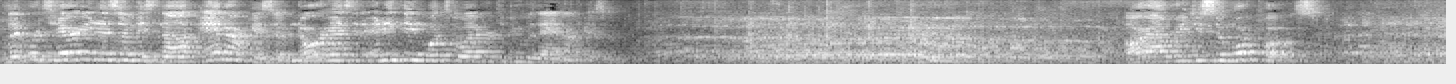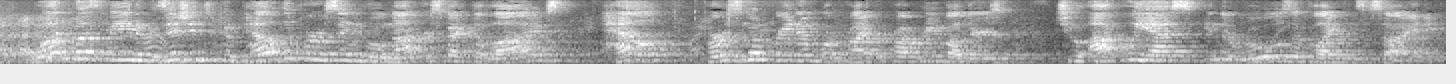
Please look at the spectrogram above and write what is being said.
Libertarianism is not anarchism, nor has it anything whatsoever to do with anarchism. All right, I'll read you some more quotes. One must be in a position to compel the person who will not respect the lives, health, personal freedom, or private property of others to acquiesce in the rules of life and society.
